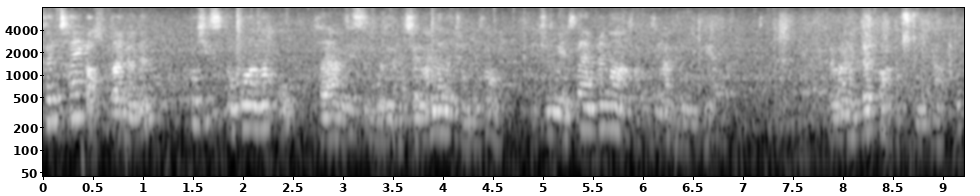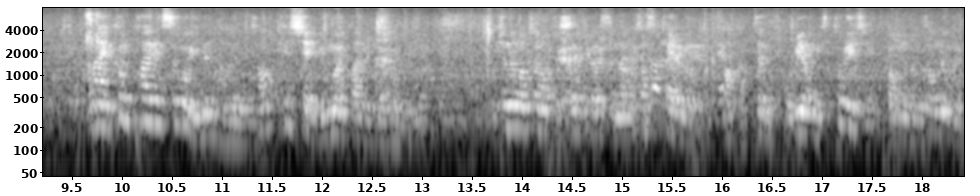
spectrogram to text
큰 차이가 없다면은 POSIX도 호환하고 다양한 access mode를 지원한다는 점에서 충분히 사용할 만하다고 생각했는데요. 결과는 것 같았습니다. 하나의 큰 파일을 쓰고 있는 반면에서 캐시의 유무에 따른 결과입니다. 보시는 것처럼 주스FS는 회사 스케일러와 같은 고비용 스토리지 적응하는 성능을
